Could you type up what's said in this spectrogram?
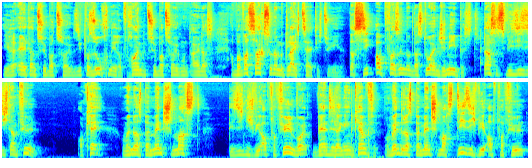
ihre Eltern zu überzeugen, sie versuchen, ihre Freunde zu überzeugen und all das. Aber was sagst du damit gleichzeitig zu ihnen? Dass sie Opfer sind und dass du ein Genie bist. Das ist, wie sie sich dann fühlen. Okay? Und wenn du das bei Menschen machst, die sich nicht wie Opfer fühlen wollen, werden sie dagegen kämpfen. Und wenn du das bei Menschen machst, die sich wie Opfer fühlen,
